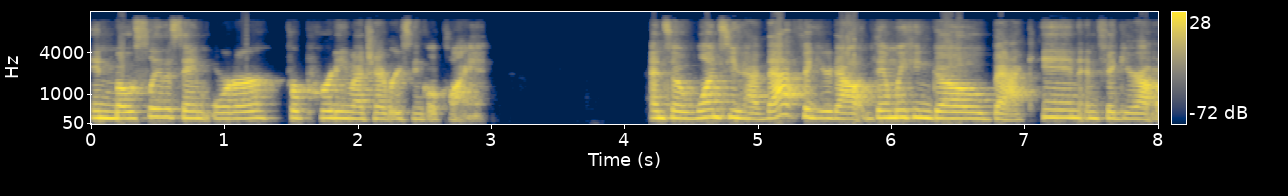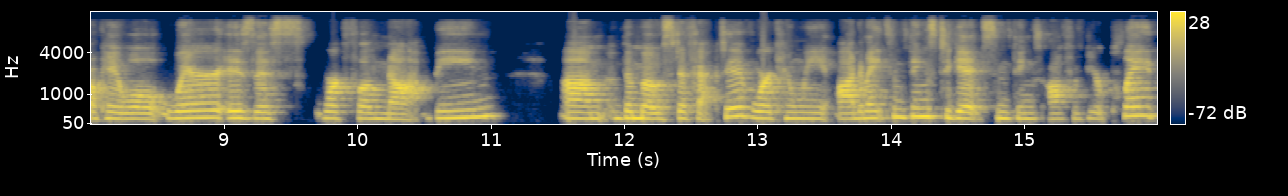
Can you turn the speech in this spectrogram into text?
in mostly the same order for pretty much every single client. And so once you have that figured out, then we can go back in and figure out okay, well, where is this workflow not being um, the most effective? Where can we automate some things to get some things off of your plate?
